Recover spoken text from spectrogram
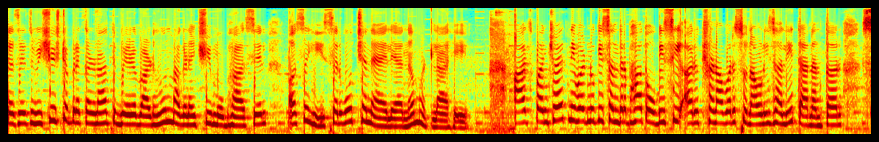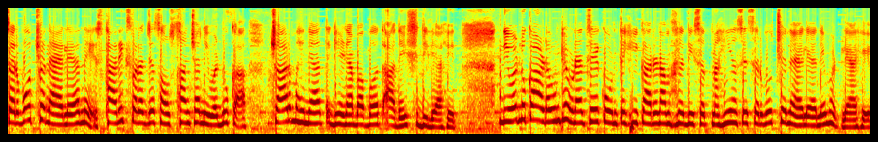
तसेच विशिष्ट प्रकरणात वेळ वाढवून मागण्याची मुभा असेल असंही सर्वोच्च न्यायालयानं म्हटलं आहे. आज पंचायत निवडणुकीसंदर्भात ओबीसी आरक्षणावर सुनावणी झाली. त्यानंतर सर्वोच्च न्यायालयाने स्थानिक स्वराज्य संस्थांच्या निवडणुका चार महिन्यात घेण्याबाबत आदेश दिले आहेत. निवडणुका अडवून ठेवण्याचे कोणतेही कारण आम्हाला दिसत नाही असे सर्वोच्च न्यायालयाने म्हटले आहे.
